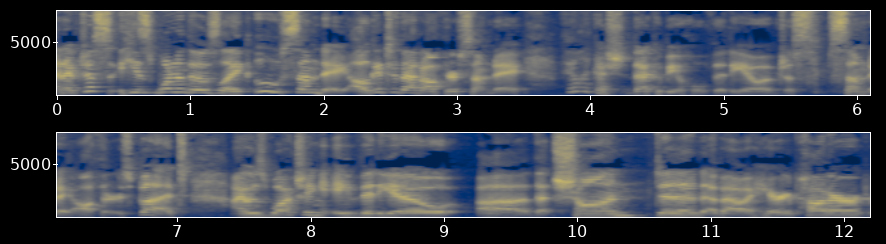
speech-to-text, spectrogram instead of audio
and I've just, he's one of those like, ooh, someday, I'll get to that author someday. I feel like I should, that could be a whole video of just someday authors, but I was watching a video uh, that Sean did about Harry Potter,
